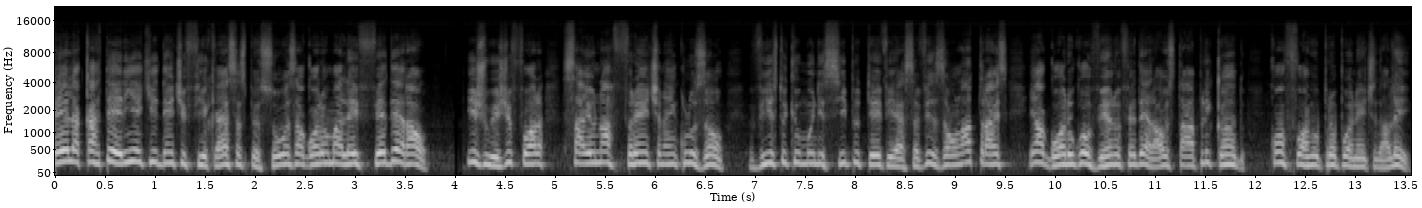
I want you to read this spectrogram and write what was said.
ele, a carteirinha que identifica essas pessoas agora é uma lei federal. E Juiz de Fora saiu na frente na inclusão, visto que o município teve essa visão lá atrás e agora o governo federal está aplicando, conforme o proponente da lei.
